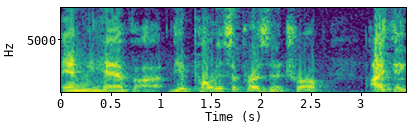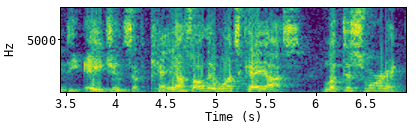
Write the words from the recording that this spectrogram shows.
and we have uh, the opponents of President Trump I think the agents of chaos, all they want's chaos. Look this morning.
